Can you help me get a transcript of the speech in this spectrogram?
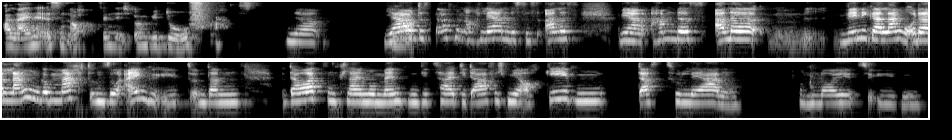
alleine essen auch, finde ich, irgendwie doof. Ja. Ja, ja, und das darf man auch lernen. Das ist alles, wir haben das alle weniger lang oder lang gemacht und so eingeübt. Und dann dauert es einen kleinen Moment und die Zeit, die darf ich mir auch geben, das zu lernen um neu zu üben.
